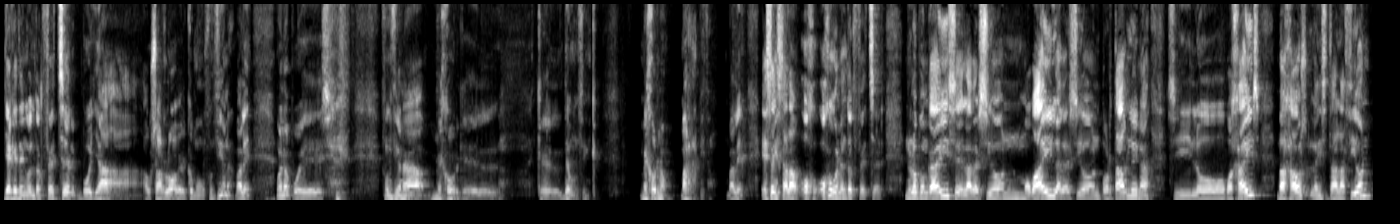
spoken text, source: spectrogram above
ya que tengo el DocFetcher, voy a, a usarlo a ver cómo funciona, ¿vale? Bueno, pues funciona mejor que el, que el Mejor no, más rápido. ¿Vale? Está instalado. Ojo, ojo con el DocFetcher. No lo pongáis en la versión mobile, la versión portable, nada. Si lo bajáis, bajaos la instalación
